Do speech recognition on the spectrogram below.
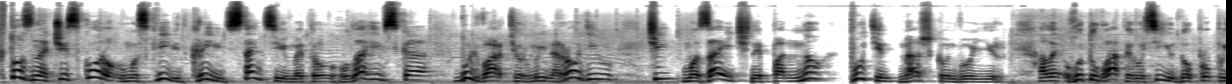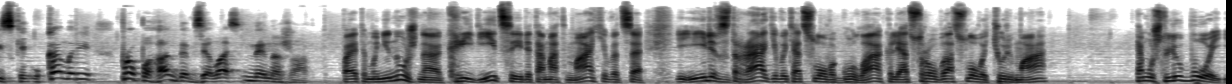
Хто зна, чи скоро у Москві відкриють станцію метро Гулагівська, бульвар тюрми народів чи мозаїчне панно Путін наш конвоїр. Але готувати Росію до прописки у камері пропаганда взялась не на жарт. Поэтому не нужно кривиться или там отмахиваться, и- или вздрагивать от слова «гулаг» или от слова, от слова «тюрьма». Потому что любой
